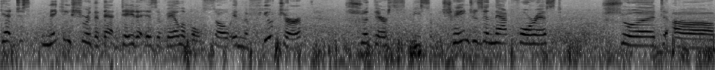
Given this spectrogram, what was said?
get just making sure that that data is available. So in the future, should there be some changes in that forest? Should uh,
